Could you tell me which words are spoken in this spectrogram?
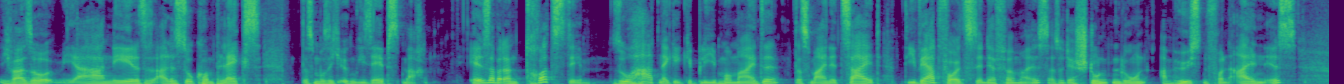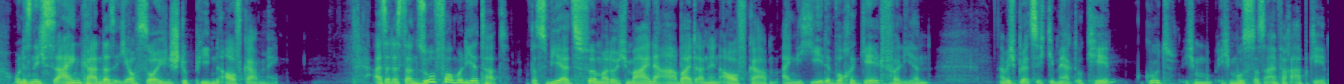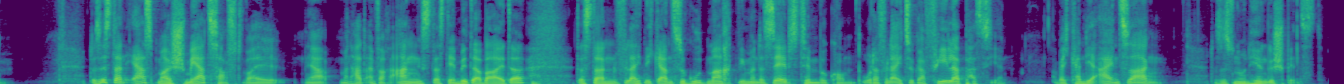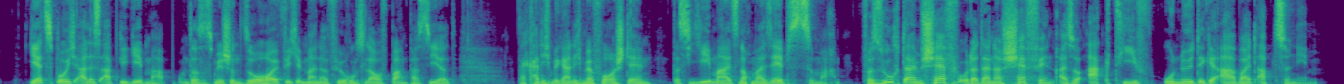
ich war so, ja, nee, das ist alles so komplex, das muss ich irgendwie selbst machen. Er ist aber dann trotzdem so hartnäckig geblieben und meinte, dass meine Zeit die wertvollste in der Firma ist, also der Stundenlohn am höchsten von allen ist und es nicht sein kann, dass ich auf solchen stupiden Aufgaben hänge. Als er das dann so formuliert hat, dass wir als Firma durch meine Arbeit an den Aufgaben eigentlich jede Woche Geld verlieren, habe ich plötzlich gemerkt, okay, gut, ich, ich muss das einfach abgeben. Das ist dann erstmal schmerzhaft, weil ja, man hat einfach Angst, dass der Mitarbeiter das dann vielleicht nicht ganz so gut macht, wie man das selbst hinbekommt oder vielleicht sogar Fehler passieren. Aber ich kann dir eins sagen, das ist nur ein Hirngespinst. Jetzt, wo ich alles abgegeben habe, und das ist mir schon so häufig in meiner Führungslaufbahn passiert, da kann ich mir gar nicht mehr vorstellen, das jemals nochmal selbst zu machen. Versuch deinem Chef oder deiner Chefin also aktiv unnötige Arbeit abzunehmen.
